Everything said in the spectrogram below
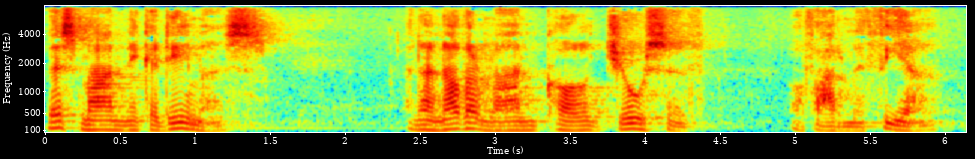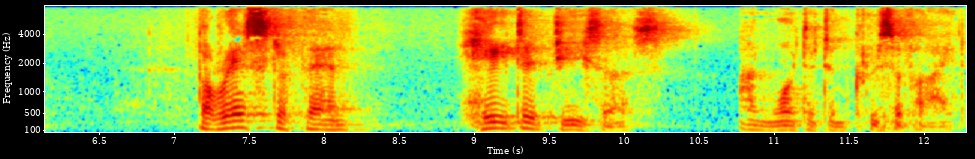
This man, Nicodemus, and another man called Joseph of Arimathea. The rest of them hated Jesus and wanted him crucified.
